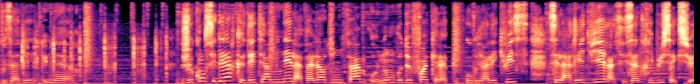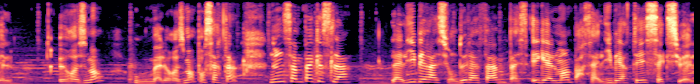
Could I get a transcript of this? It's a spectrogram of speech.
Vous avez une heure. Je considère que déterminer la valeur d'une femme au nombre de fois qu'elle a pu ouvrir les cuisses, c'est la réduire à ses attributs sexuels. Heureusement, ou malheureusement pour certains, nous ne sommes pas que cela. La libération de la femme passe également par sa liberté sexuelle.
